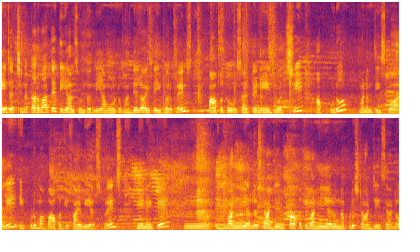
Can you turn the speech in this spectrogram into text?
ఏజ్ వచ్చిన తర్వాతే తీయాల్సి ఉంటుంది. అమౌంట్ మధ్యలో అయితే ఇవ్వరు ఫ్రెండ్స్. పాపకు సర్టెన్ ఏజ్ వచ్చి అప్పుడు మనం తీసుకోవాలి. ఇప్పుడు మా పాపకి ఫైవ్ ఇయర్స్ ఫ్రెండ్స్ నేనైతే ఇది వన్ ఇయర్లో స్టార్ట్ చే పాపకి వన్ ఇయర్ ఉన్నప్పుడు స్టార్ట్ చేశాను.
